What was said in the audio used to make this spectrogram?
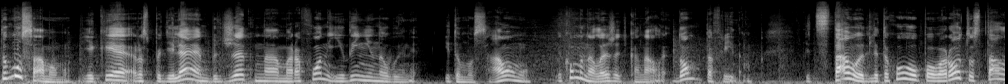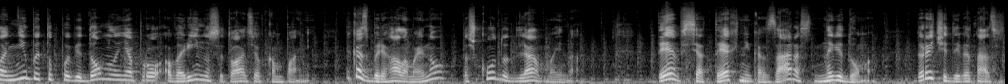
Тому самому, яке розподіляє бюджет на марафон Єдині новини, і тому самому, якому належать канали Дом та Фрідом. Підставою для такого повороту стало нібито повідомлення про аварійну ситуацію в компанії, яка зберігала майно та шкоду для майна. Де вся техніка зараз невідомо. До речі, 19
